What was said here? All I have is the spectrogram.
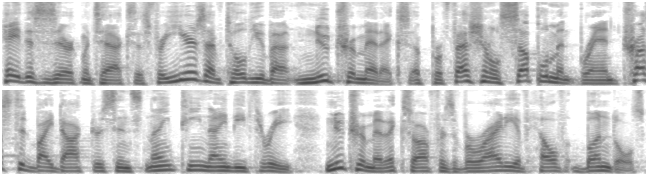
Hey, this is Eric Metaxas. For years, I've told you about Nutramedix, a professional supplement brand trusted by doctors since 1993. Nutramedix offers a variety of health bundles.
